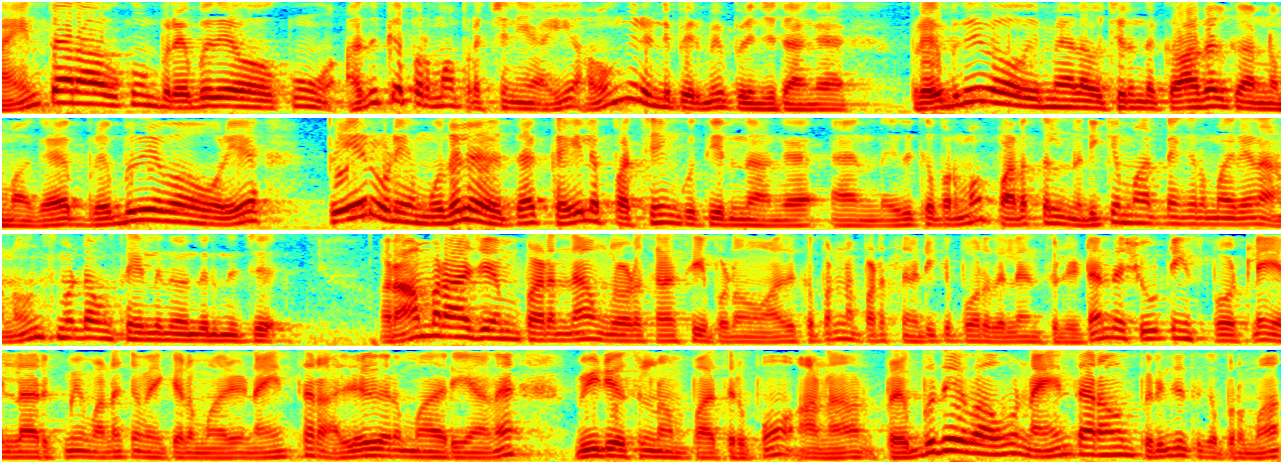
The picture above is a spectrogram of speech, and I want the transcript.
நயன்தாராவுக்கும் பிரபுதேவாவுக்கும் அதுக்கப்புறமா பிரச்சனையாகி அவங்க ரெண்டு பேருமே பிரிஞ்சுட்டாங்க. பிரபுதேவா மேலே வச்சிருந்த காதல் காரணமாக பிரபுதேவாவுடைய பேருடைய முதல் எழுத்தை கையில் பச்சையும் குத்தியிருந்தாங்க. அண்ட் இதுக்கப்புறமா படத்தில் நடிக்க மாட்டேங்கிற மாதிரியான அனௌன்ஸ்மெண்ட் அவங்க சைட்லேருந்து வந்துருந்துச்சு. ராமராஜ்யம் படம் தான் உங்களோட கடைசி படம். அதுக்கப்புறம் நான் படத்தில் நடிக்க போகிறது இல்லைன்னு சொல்லிட்டு அந்த ஷூட்டிங் ஸ்பாட்லேயே எல்லாருக்குமே வணக்கம் வைக்கிற மாதிரி நயன்தாரா அழுகிற மாதிரியான வீடியோஸில் நம்ம பார்த்துருப்போம். ஆனால் பிரபுதேவாவும் நயன்தாராவும் பிரிஞ்சதுக்கு அப்புறமா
